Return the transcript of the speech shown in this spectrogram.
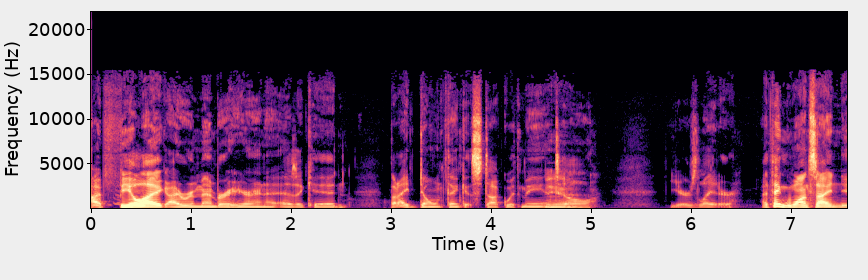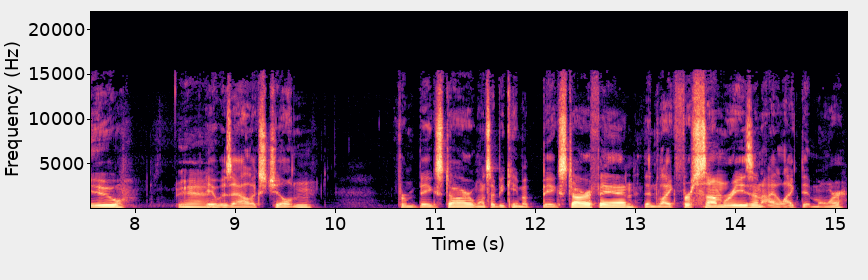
I feel like I remember hearing it as a kid, but I don't think it stuck with me until years later. I think once I knew Yeah. it was Alex Chilton from Big Star. Once I became a Big Star fan, then like for some reason I liked it more.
